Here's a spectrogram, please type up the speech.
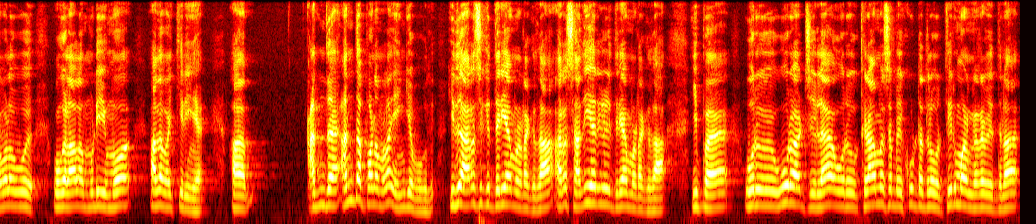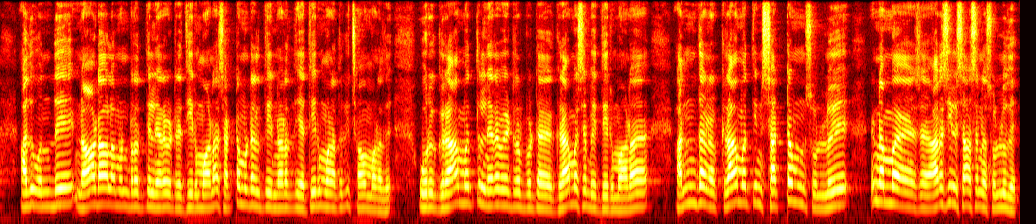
எவ்வளவு உங்களால் முடியுமோ அதை வைக்கிறீங்க. அந்த அந்த பணமெல்லாம் எங்கே போகுது? இது அரசுக்கு தெரியாமல் நடக்குதா? அரசு அதிகாரிகளுக்கு தெரியாமல் நடக்குதா? இப்போ ஒரு ஊராட்சியில் ஒரு கிராம சபை கூட்டத்தில் ஒரு தீர்மானம் நிறைவேற்றினா அது வந்து நாடாளுமன்றத்தில் நிறைவேற்ற தீர்மானம் சட்டமன்றத்தில் நடத்திய தீர்மானத்துக்கு சமமானது. ஒரு கிராமத்தில் நிறைவேற்றப்பட்ட கிராம சபை தீர்மானம் அந்த கிராமத்தின் சட்டம்னு சொல்லி நம்ம ச- அரசியல் சாசனம் சொல்லுது.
